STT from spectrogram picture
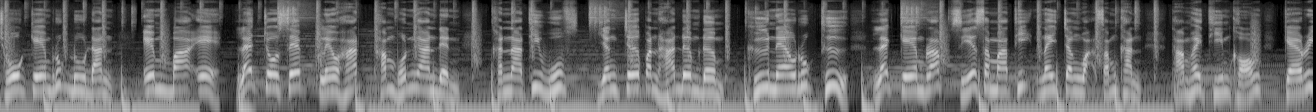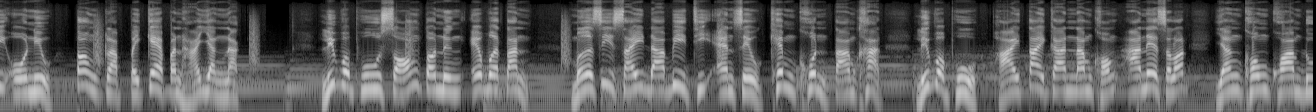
โชว์เกมรุกดูดัน เอ็มบาเอและโจเซฟเกลฮาร์ตทำผลงานเด่น ขณะที่วูฟส์ยังเจอปัญหาเดิมๆ คือแนวรุกทื่อ และเกมรับเสียสมาธิในจังหวะสำคัญทำให้ทีมของแกรี่โอนิลต้องกลับไปแก้ปัญหาอย่างหนักลิเวอร์พูล2ต่อ1เอเวอร์ตันเมอร์ซี่ไซด์ดาร์บี้ที่แอนเซลเข้มข้นตามคาด ลิเวอร์พูลภายใต้การนำของอาร์เนสล็อตยังคงความดู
